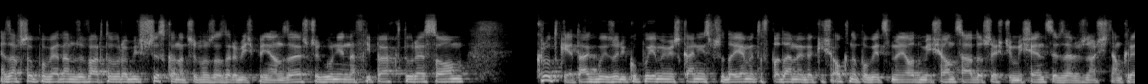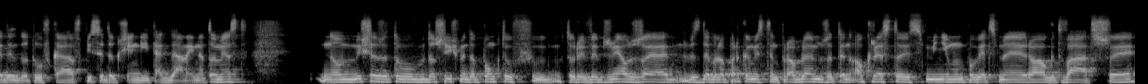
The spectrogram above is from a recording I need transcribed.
Ja zawsze opowiadam, że warto robić wszystko, na czym można zarobić pieniądze, szczególnie na flipach, które są krótkie, tak? Bo jeżeli kupujemy mieszkanie i sprzedajemy, to wpadamy w jakieś okno powiedzmy od miesiąca do sześciu miesięcy, w zależności tam kredyt, gotówka, wpisy do księgi i tak dalej. Natomiast no myślę, że tu doszliśmy do punktów, który wybrzmiał, że z deweloperką jest ten problem, że ten okres to jest minimum powiedzmy rok, dwa, trzy,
